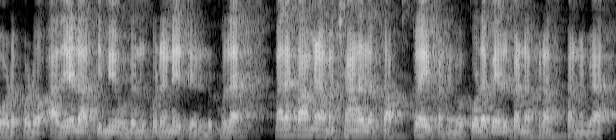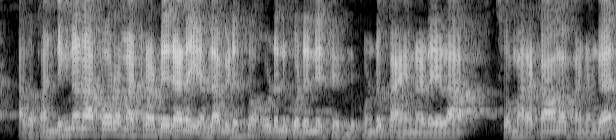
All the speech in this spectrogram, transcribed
போடப்படும். அதே எல்லாத்தையுமே உடனுக்குடனே தெரிந்து கொள்ள மறக்காமல் நம்ம சேனலை சப்ஸ்கிரைப் பண்ணுங்கள் கூட பெல் பண்ண ப்ரெஸ் பண்ணுங்கள் அதை பண்ணிங்கன்னா நான் போகிற மற்ற அப்டேட்டான எல்லா வீடியோஸும் உடனுக்குடனே தெரிந்து கொண்டு பயனடையலாம். ஸோ மறக்காமல் பண்ணுங்கள்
